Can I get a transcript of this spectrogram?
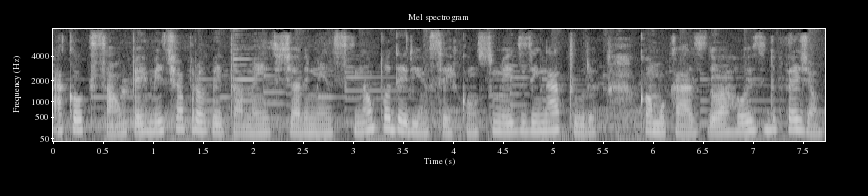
A cocção permite o aproveitamento de alimentos que não poderiam ser consumidos em natura, como o caso do arroz e do feijão.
